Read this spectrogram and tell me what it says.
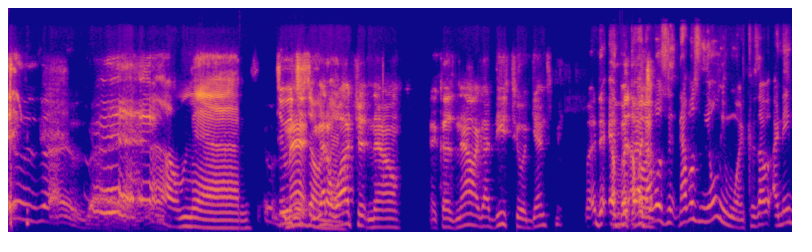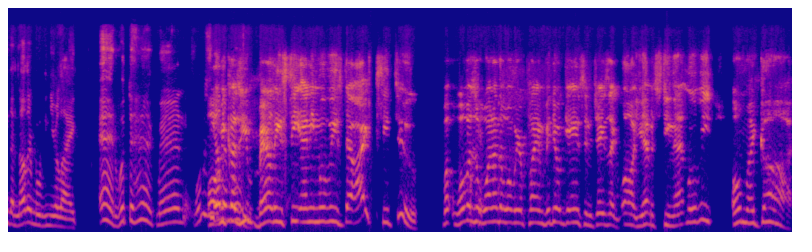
was, uh, it was, uh, oh man. it was- Matt, you gotta man. watch it now because now I got these two against me. But, the- I'm but that, that wasn't that wasn't the only one because I, I named another movie and you're like, Ed, what the heck, man? What was the other because movie? you barely see any movies that I see too. What what was the one of the when we were playing video games and Jay's like, "Oh, you haven't seen that movie? Oh my god!"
